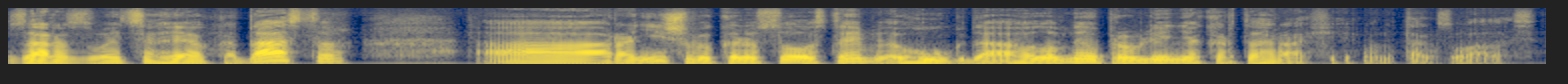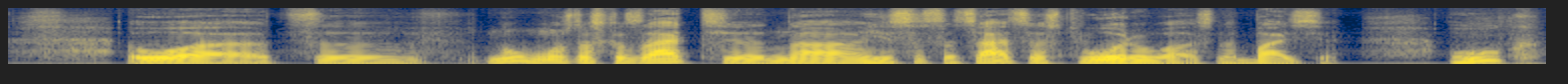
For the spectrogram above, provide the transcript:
зараз зветься Геокадастр, а раніше використовувалось ГУК, да, головне управління картографії, воно так звалося. От, е, ну, можна сказати, на ГІС-асоціація створювалась на базі ГУК,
